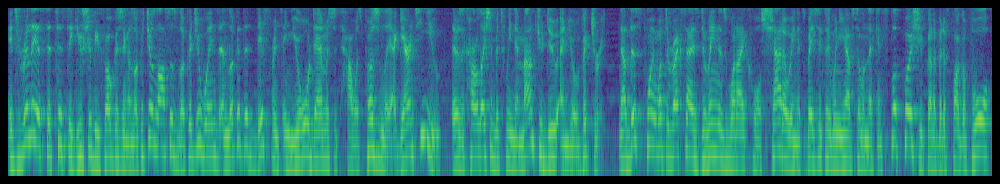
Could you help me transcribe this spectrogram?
It's really a statistic you should be focusing on. Look at your losses, look at your wins, and look at the difference in your damage to towers personally. I guarantee you, there's a correlation between the amount you do and your victory. Now at this point, what the Rek'Sai is doing is what I call shadowing. It's basically when you have someone that can split push, you've got a bit of fog of war,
